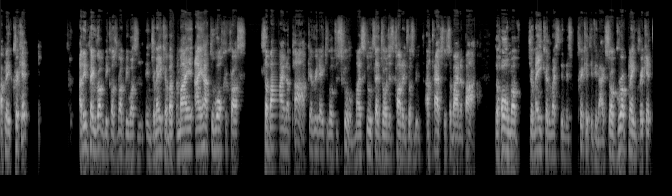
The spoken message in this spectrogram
I played cricket. I didn't play rugby because rugby wasn't in Jamaica, but my I had to walk across Sabina Park every day to go to school. My school, St George's College, was attached to Sabina Park, the home of Jamaican West Indies cricket, if you like. So I grew up playing cricket.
